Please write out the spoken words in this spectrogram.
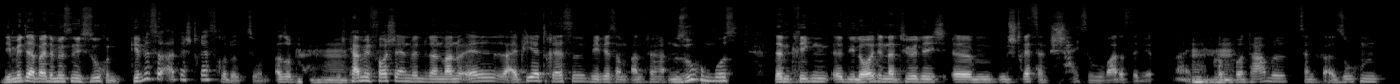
Die Mitarbeiter müssen nicht suchen. Gewisse Art der Stressreduktion. Also mhm. ich kann mir vorstellen, wenn du dann manuell IP-Adresse, wie wir es am Anfang hatten, suchen musst, dann kriegen äh, die Leute natürlich ähm, einen Stress. Sagen, Scheiße, wo war das denn jetzt? Nein, mhm. komfortabel, zentral suchen,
